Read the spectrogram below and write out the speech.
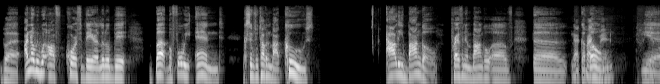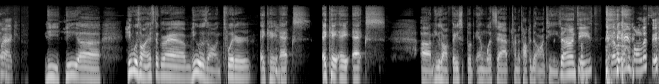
But I know we went off course there a little bit, but before we end, since we're talking about coups, Ali Bongo, President Bongo of the Gabon, yeah, quack. he he uh he was on Instagram. He was on Twitter, aka X, aka X. Um, he was on Facebook and WhatsApp trying to talk to the aunties. The aunties. Gonna listen.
